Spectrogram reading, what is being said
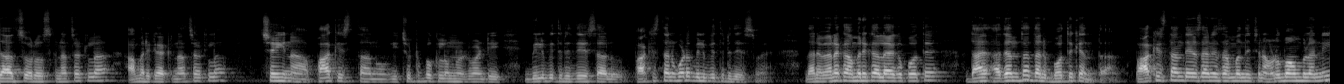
జార్జ్ సోరోస్కి నచ్చట్లా? అమెరికాకి నచ్చట్లా? చైనా పాకిస్తాను ఈ చుట్టుపక్కల ఉన్నటువంటి బిలిబిత్రి దేశాలు పాకిస్తాన్ కూడా బిలిబిత్రి దేశమే. దాని వెనక అమెరికా లేకపోతే దా అదంతా దాని బతుకెంత? పాకిస్తాన్ దేశానికి సంబంధించిన అణుబాంబులన్నీ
